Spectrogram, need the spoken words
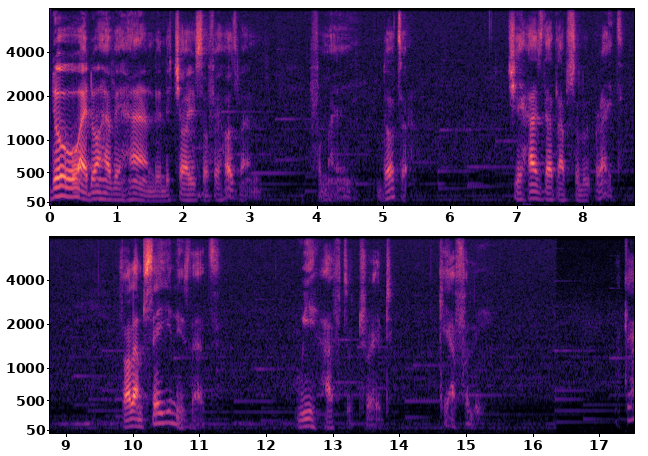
Though I don't have a hand in the choice of a husband for my daughter, she has that absolute right. So all I'm saying is that we have to tread carefully. Okay?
